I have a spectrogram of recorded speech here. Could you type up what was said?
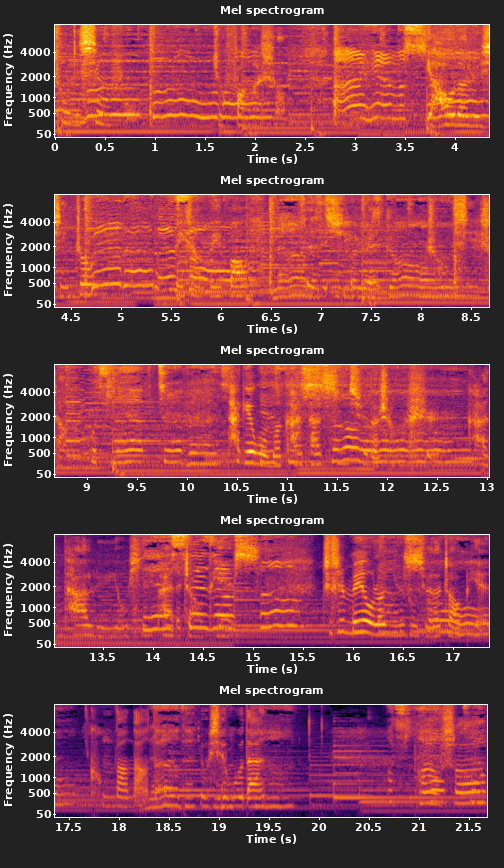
祝你幸福。”就放了手。以后的旅行中，背上背包，自己一个人重新上路。他给我们看他新去的城市，看他旅游新拍的照片，只是没有了女主角的照片，空荡荡的，有些孤单。朋友说，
